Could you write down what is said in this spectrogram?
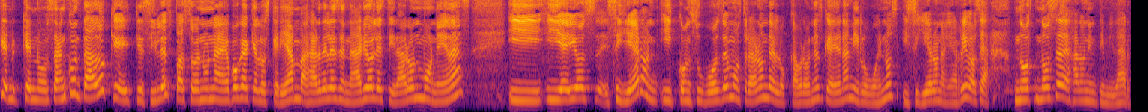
que, que nos han contado que, que sí les pasó en una época que los querían bajar del escenario, les tiraron monedas. Y, y ellos eh, siguieron y con su voz demostraron de lo cabrones que eran y lo buenos y siguieron ahí arriba. O sea, no, no se dejaron intimidar.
